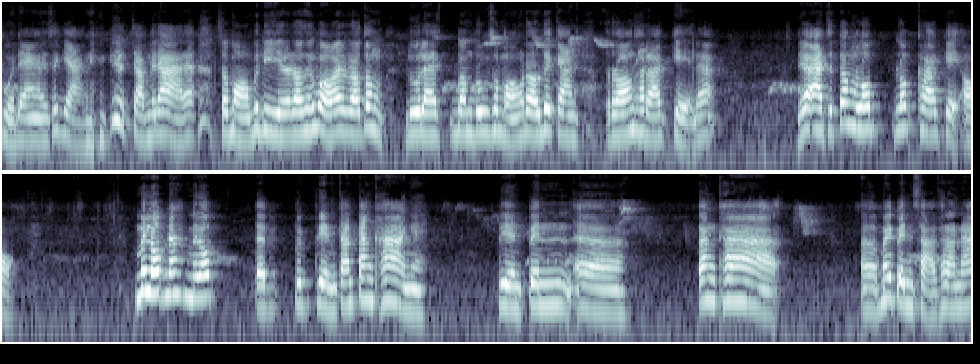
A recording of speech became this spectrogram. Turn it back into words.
ถั่วแดงอะไรสักอย่างจำไม่ได้แล้วสมองไม่ดีเราถึงบอกว่าเราต้องดูแลบำรุงสมองเราด้วยการร้องคาราเกะแล้ว เดี๋ยวอาจจะต้องลบลบคาราเกะออก ไม่ลบนะ ไม่ลบแต่เปลี่ยนการตั้งค่าไง เปลี่ยนเป็นตั้งค่าไม่เป็นสาธารณะ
